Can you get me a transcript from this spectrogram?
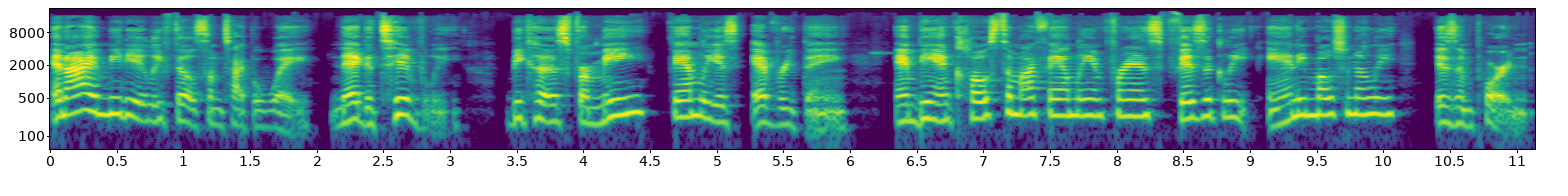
And I immediately felt some type of way, negatively, because for me, family is everything. And being close to my family and friends physically and emotionally is important.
